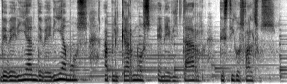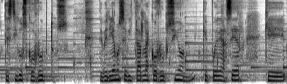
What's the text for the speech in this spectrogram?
deberían, deberíamos aplicarnos en evitar testigos falsos, testigos corruptos. Deberíamos evitar la corrupción que puede hacer que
